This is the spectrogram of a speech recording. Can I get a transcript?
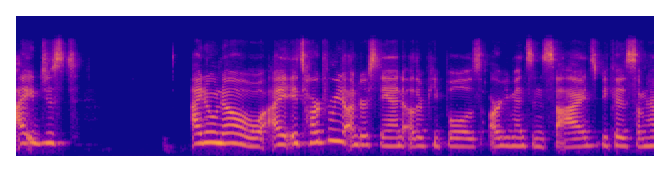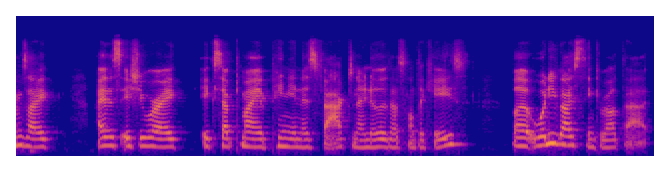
i just i don't know. I it's hard for me to understand other people's arguments and sides because sometimes i i have this issue where i accept my opinion as fact and i know that that's not the case. But what do you guys think about that?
